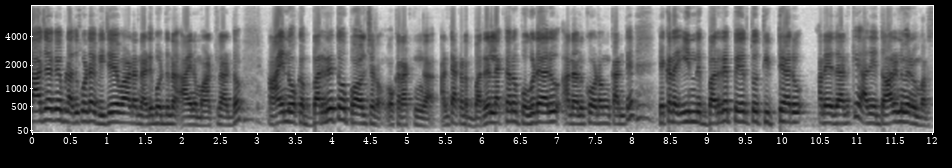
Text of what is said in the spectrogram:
తాజాగా ఇప్పుడు అది కూడా విజయవాడ నడిబొడ్డున ఆయన మాట్లాడడం ఆయన ఒక బర్రెతో పోల్చడం ఒక రకంగా. అంటే అక్కడ బర్రె లెక్కను పొగిడారు అని అనుకోవడం కంటే ఇక్కడ ఈయన్ని బర్రె పేరుతో తిట్టారు అనే దానికి అది దారుణమైన విమర్శ.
